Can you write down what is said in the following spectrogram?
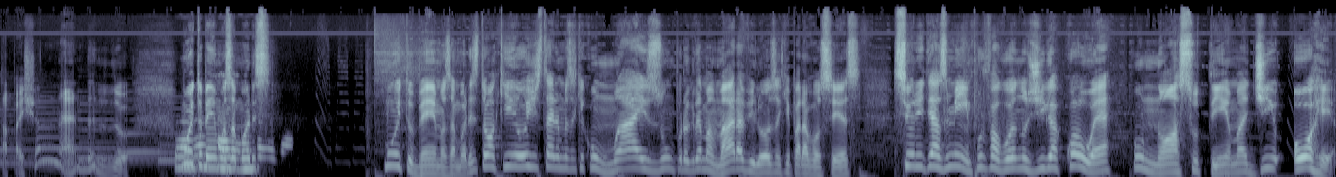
Tá apaixonada, Dudu. Muito bem, meus amores. Muito bem, meus amores. Então aqui hoje estaremos aqui com mais um programa maravilhoso aqui para vocês. Senhorita Yasmin, por favor, nos diga qual é o nosso tema de hoje.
